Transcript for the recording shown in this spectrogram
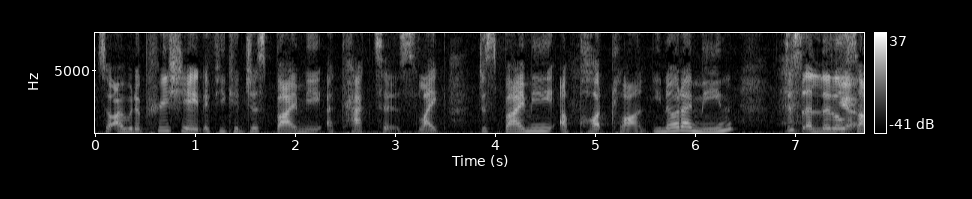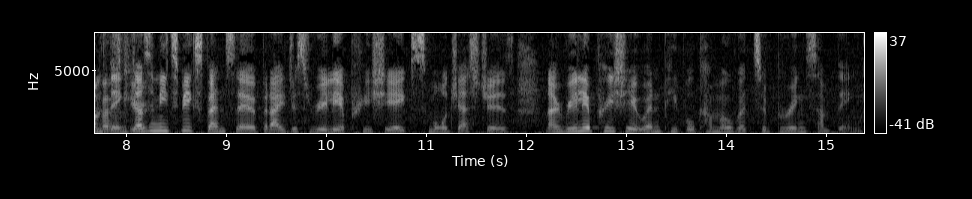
so I would appreciate if you could just buy me a cactus. Like, just buy me a pot plant. You know what I mean? Just a little Yeah, something. Doesn't need to be expensive, but I just really appreciate small gestures. And I really appreciate when people come over to bring something.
